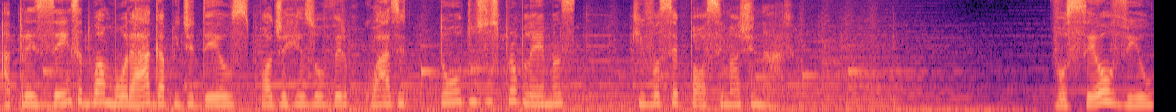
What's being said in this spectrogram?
a presença do amor ágape de Deus pode resolver quase todos os problemas que você possa imaginar. Você ouviu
